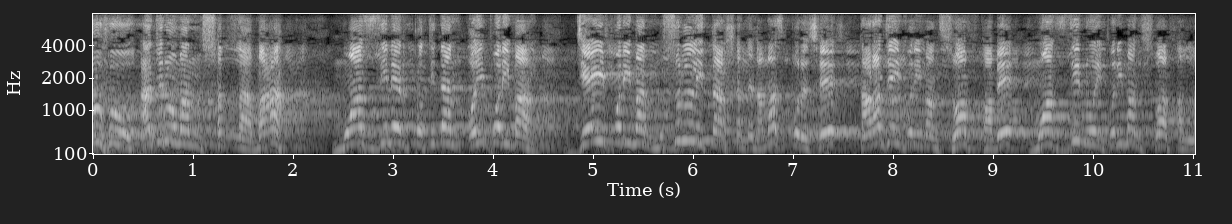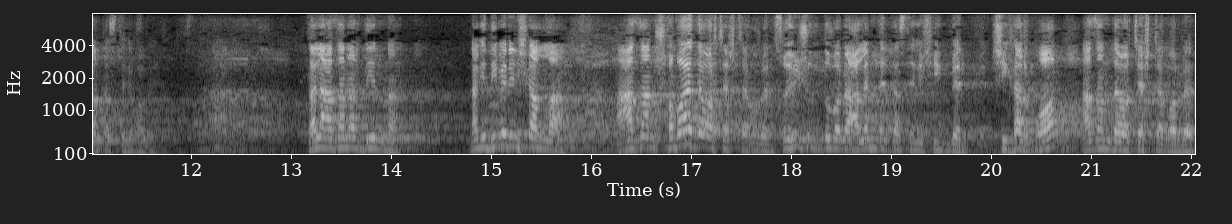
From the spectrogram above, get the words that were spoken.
রুহু আজ রুমান সাল্লা মুয়াজ্জিনের প্রতিদান ওই পরিমাণ, যেই পরিমাণ মুসল্লি তার সাথে নামাজ পড়েছে, তারা যেই পরিমাণ পাবে, মুয়াজ্জিন ওই পরিমাণ আল্লাহর কাছ থেকে পাবে। তাহলে আজান আর দিন না। নাকি দিবেন ইনশাআল্লাহ? আজান সবাই দেওয়ার চেষ্টা করবেন, সহি শুদ্ধভাবে আলেমদের কাছ থেকে শিখবেন, শিখার পর আজান দেওয়ার চেষ্টা করবেন।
